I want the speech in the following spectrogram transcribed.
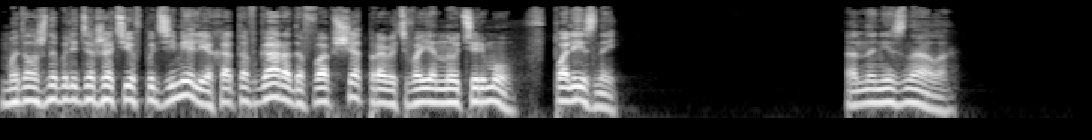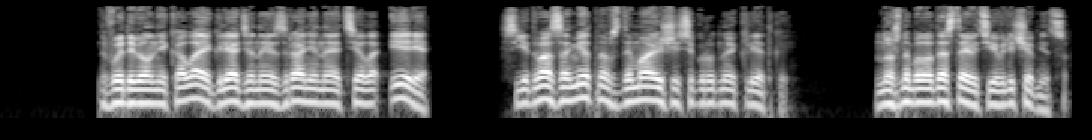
Мы должны были держать ее в подземельях, а Тавгародов вообще отправить в военную тюрьму, в Полизной». Она не знала. Выдавил Николай, глядя на израненное тело Эри с едва заметно вздымающейся грудной клеткой. Нужно было доставить ее в лечебницу.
